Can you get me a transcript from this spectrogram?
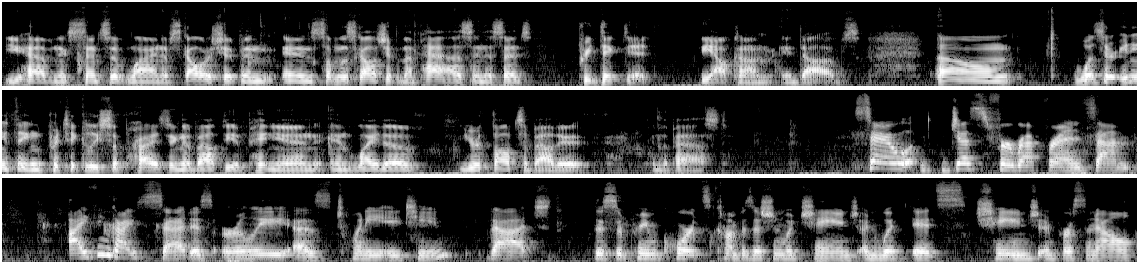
you have an extensive line of scholarship, and, and some of the scholarship in the past, in a sense, predicted the outcome in Dobbs. Um, was there anything particularly surprising about the opinion in light of your thoughts about it in the past? So, just for reference, um, I think I said as early as 2018 that the Supreme Court's composition would change, and with its change in personnel,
